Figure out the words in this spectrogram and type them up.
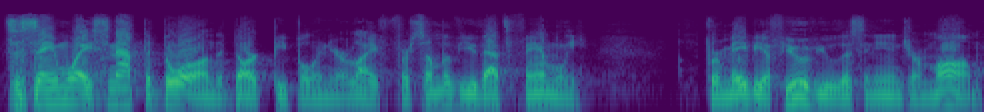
it's the same way. Snap the door on the dark people in your life. For some of you, that's family. For maybe a few of you listening, it's your mom.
